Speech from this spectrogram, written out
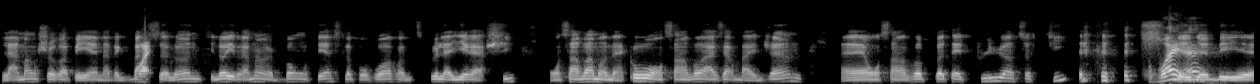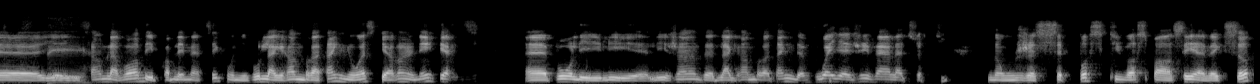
la manche européenne avec Barcelone, qui là est vraiment un bon test là, pour voir un petit peu la hiérarchie. On s'en va à Monaco, on s'en va à Azerbaïdjan. Euh, on s'en va peut-être plus en Turquie. Ouais, il, y a hein? des, euh, il, semble avoir des problématiques au niveau de la Grande-Bretagne. Où est-ce qu'il y aura un interdit euh, pour les, les, les gens de, de la Grande-Bretagne de voyager vers la Turquie? Donc, je ne sais pas ce qui va se passer avec ça,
